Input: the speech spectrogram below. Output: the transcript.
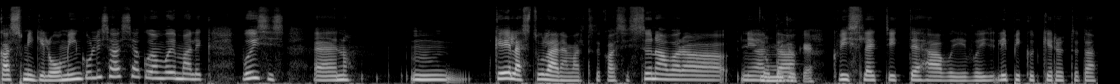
kas mingi loomingulise asja, kui on võimalik, või siis eh, noh, mm, keelest tulenevalt, kas siis sõnavara nii-öelda no, quizletid teha või, või lipikut kirjutada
